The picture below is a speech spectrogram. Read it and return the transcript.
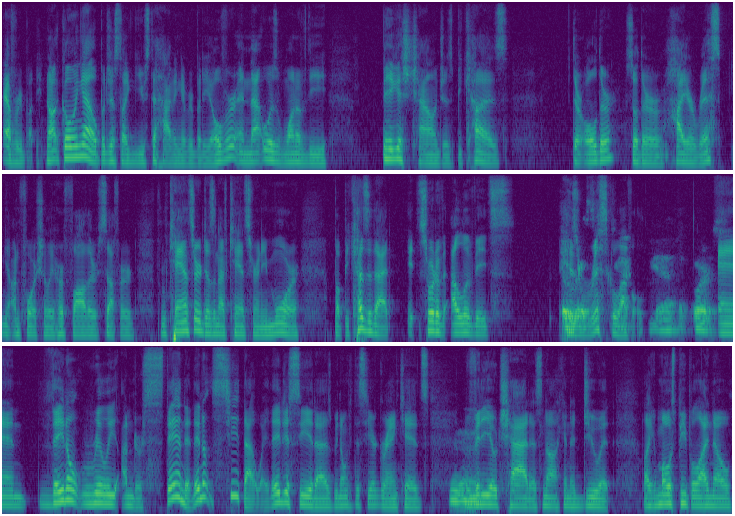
everybody. Not going out but just like used to having everybody over and that was one of the biggest challenges because they're older so they're higher risk. You know, unfortunately her father suffered from cancer doesn't have cancer anymore but because of that it sort of elevates his risk, yeah. level Yeah, of course. and they don't really understand it they don't see it that way they just see it as we don't get to see our grandkids Mhm. video chat is not going to do it. Like most people I know,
